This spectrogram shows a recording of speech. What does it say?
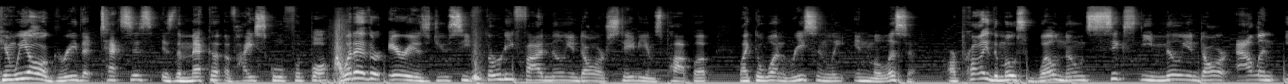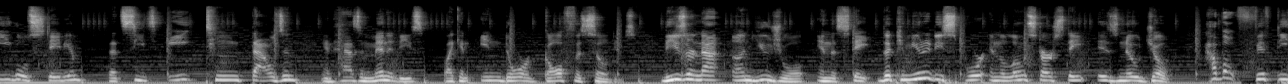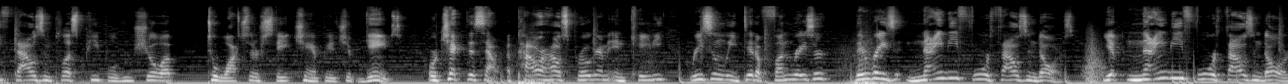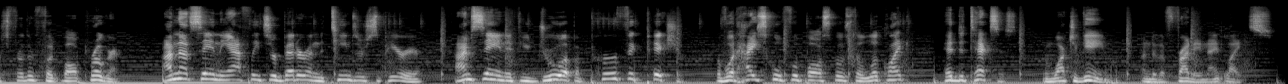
Can we all agree that Texas is the mecca of high school football? What other areas do you see $35 million stadiums pop up, like the one recently in Melissa? Are probably the most well known $60 million Allen Eagles Stadium that seats 18,000 and has amenities like an indoor golf facilities. These are not unusual in the state. The community support in the Lone Star State is no joke. How about 50,000 plus people who show up to watch their state championship games? Or check this out, a powerhouse program in Katy recently did a fundraiser. They raised $94,000. Yep, $94,000 for their football program. I'm not saying the athletes are better and the teams are superior. I'm saying if you drew up a perfect picture of what high school football is supposed to look like, head to Texas and watch a game under the Friday night lights.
